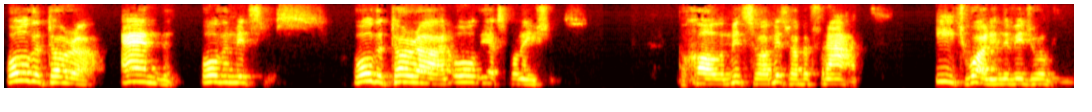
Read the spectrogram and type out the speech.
all the Torah and all the mitzvahs, all the Torah and all the explanations. Mitzvah, mitzvah befrat, each one individually.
